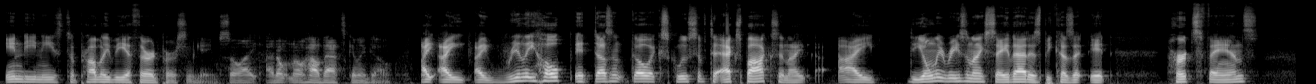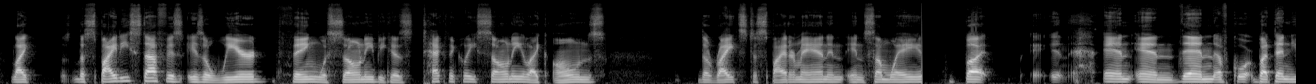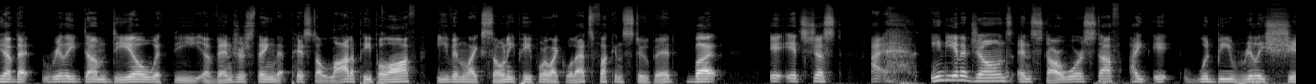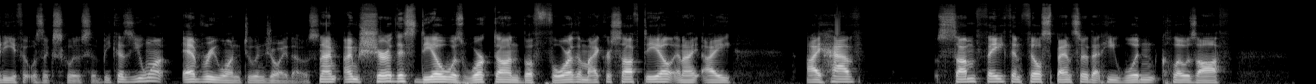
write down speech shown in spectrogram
Indy needs to probably be a third person game, so I, I don't know how that's going to go. I, I, I really hope it doesn't go exclusive to Xbox, and I I the only reason I say that is because it, it hurts fans. Like the Spidey stuff is is a weird thing with Sony because technically Sony like owns the rights to Spider-Man in in some ways, but and and then of course but then you have that really dumb deal with the Avengers thing that pissed a lot of people off, even like Sony people were like, "Well, that's fucking stupid." But it, it's just I, Indiana Jones and Star Wars stuff, I it would be really shitty if it was exclusive because you want everyone to enjoy those. And I'm I'm sure this deal was worked on before the Microsoft deal, and I I, I have some faith in Phil Spencer that he wouldn't close off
